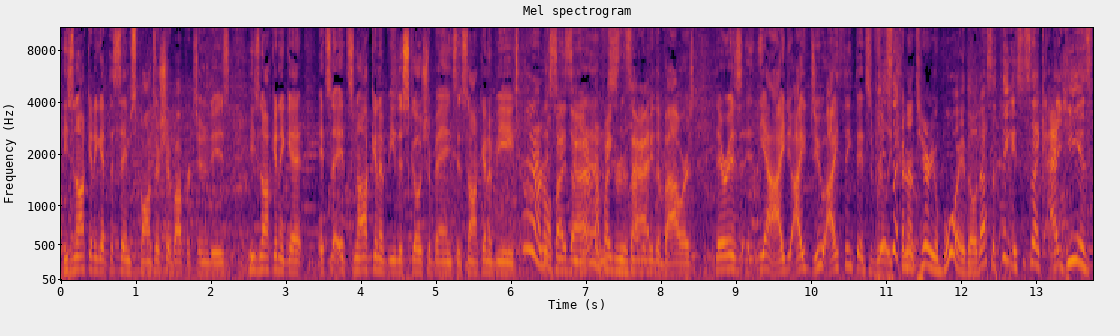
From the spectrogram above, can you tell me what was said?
He's not going to get the same sponsorship opportunities. He's not going to get it's it's not going to be the Scotia Banks. It's not going to be. I don't know the if I- I don't know if I agree with It's not going to be the Bauers. There is, yeah, I, I do. I think that's really he's like true. an Ontario boy, though. That's the thing. It's just like I, he is.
